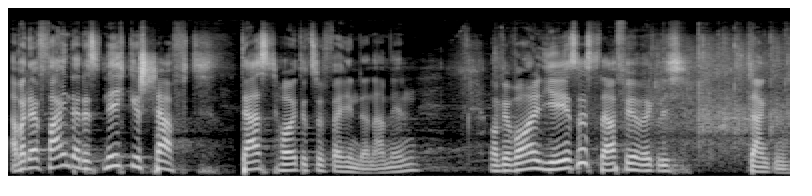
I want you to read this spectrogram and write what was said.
Aber der Feind hat es nicht geschafft, das heute zu verhindern. Amen. Und wir wollen Jesus dafür wirklich danken.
